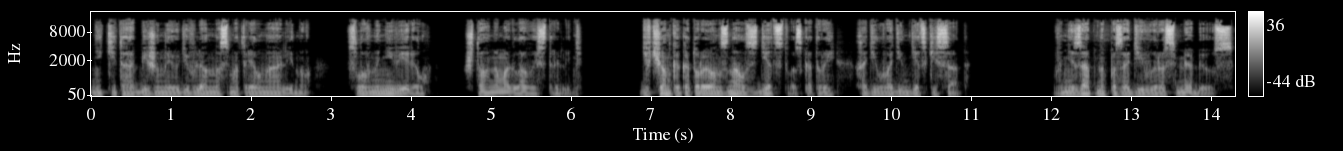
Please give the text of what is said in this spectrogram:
Никита обиженно и удивленно смотрел на Алину, словно не верил, что она могла выстрелить. Девчонка, которую он знал с детства, с которой ходил в один детский сад. Внезапно позади вырос Мёбиус.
